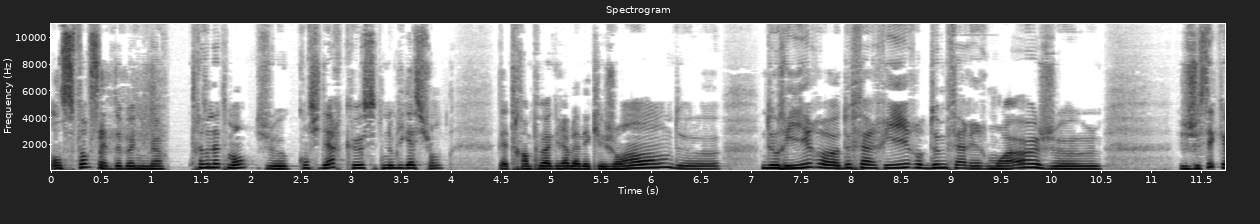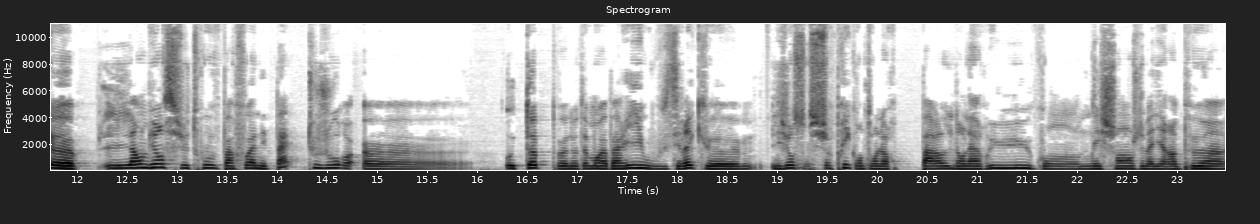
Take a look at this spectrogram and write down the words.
On se force à être de bonne humeur. Très honnêtement, je considère que c'est une obligation d'être un peu agréable avec les gens, de, de rire, euh, de faire rire, de me faire rire moi. Je, je sais que l'ambiance, je trouve, parfois n'est pas toujours euh, au top, notamment à Paris, où c'est vrai que les gens sont surpris quand on leur parle dans la rue, qu'on échange de manière un peu... euh,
